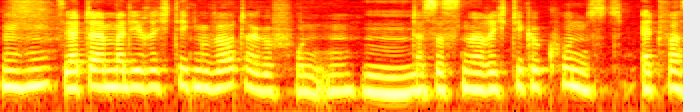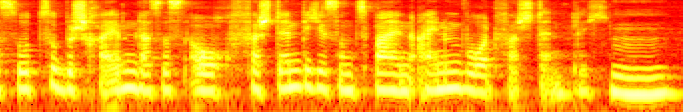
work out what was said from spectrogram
Mhm. Sie hat da immer die richtigen Wörter gefunden. Mhm. Das ist eine richtige Kunst, etwas so zu beschreiben, dass es auch verständlich ist und zwar in einem Wort verständlich. Mhm.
